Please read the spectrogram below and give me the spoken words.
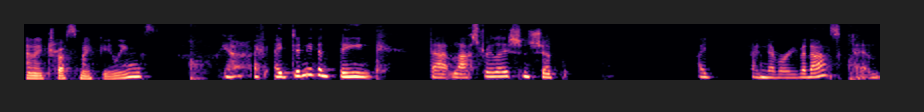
and I trust my feelings. Yeah, I, I didn't even think that last relationship. I never even asked him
